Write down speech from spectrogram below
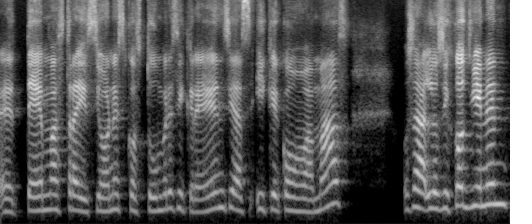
eh, temas, tradiciones, costumbres y creencias y que como mamás, o sea, los hijos vienen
